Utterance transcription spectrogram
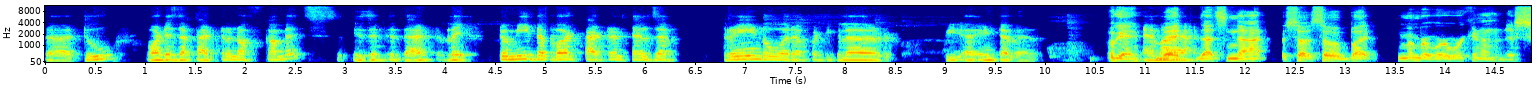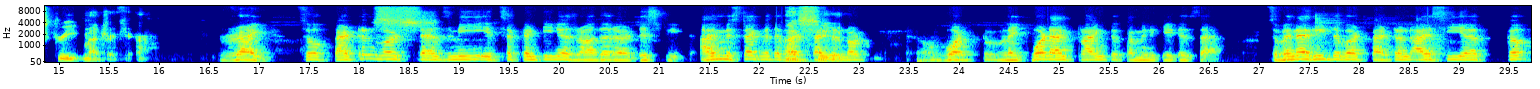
uh, two? What is the pattern of comments? Is it that, like, to me, the word pattern tells a trend over a particular uh, interval. Okay, Am but I- that's not, so, so, but remember, we're working on a discrete metric here. Right. So pattern word tells me it's a continuous rather a discrete. I'm stuck with the word pattern, not uh, what, like, what I'm trying to communicate is that. So when I read the word pattern, I see a co-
